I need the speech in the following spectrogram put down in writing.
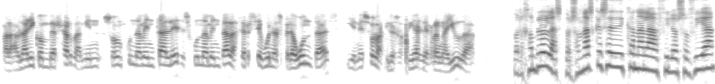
para hablar y conversar también son fundamentales, es fundamental hacerse buenas preguntas y en eso la filosofía es de gran ayuda. Por ejemplo, las personas que se dedican a la filosofía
